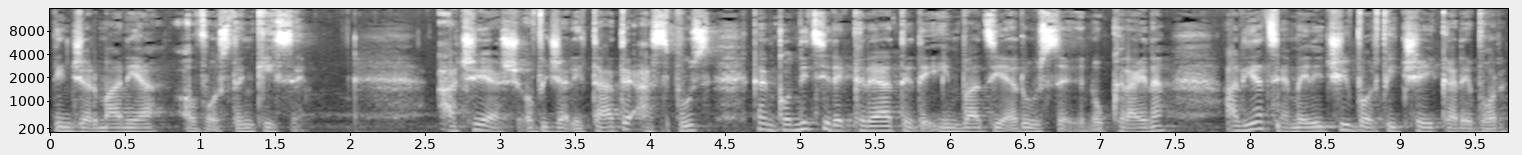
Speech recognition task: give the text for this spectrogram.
din Germania au fost închise. Aceeași oficialitate a spus că în condițiile create de invazia rusă în Ucraina, aliații Americii vor fi cei care vor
